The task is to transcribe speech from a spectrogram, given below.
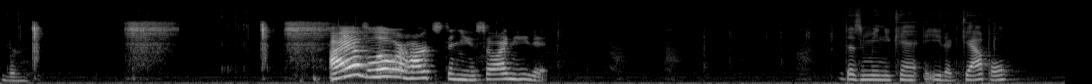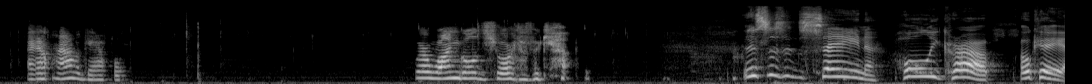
Burn. I have lower hearts than you, so I need it. Doesn't mean you can't eat a gapple. I don't have a gapple. We're one gold short of a gapple. This is insane. Holy crap. Okay,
